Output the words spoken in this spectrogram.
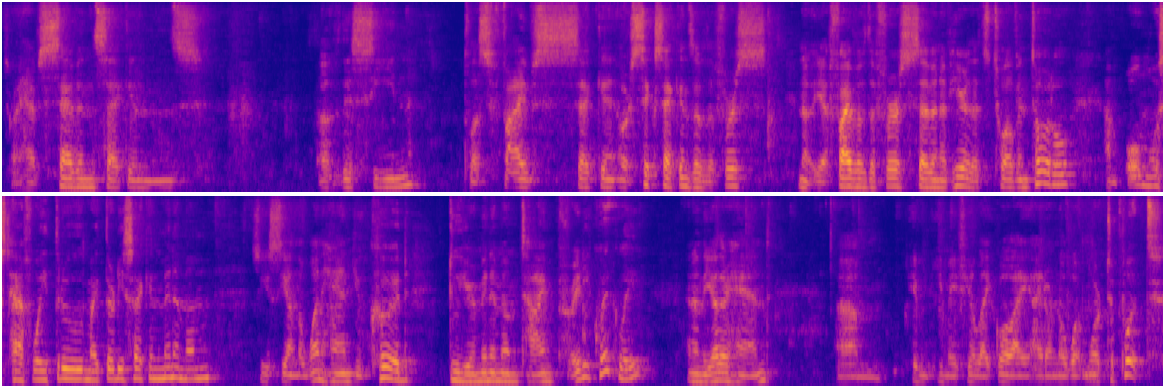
So I have seven seconds of this scene plus five second or six seconds of the first no yeah five of the first seven of here that's 12 in total I'm almost halfway through my 30 second minimum so you see on the one hand you could do your minimum time pretty quickly and on the other hand um, you may feel like well I, I don't know what more to put.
